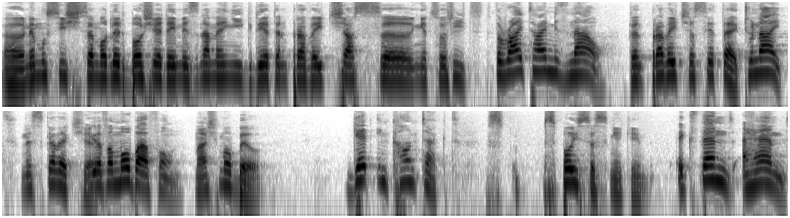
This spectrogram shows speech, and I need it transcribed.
Eh, Nemusíš se modlit, Bože, dej mi znamení, kdy je ten pravý čas eh, něco říct. The right time is now, Ten pravý čas je teď. tonight. Dneska You večer. have a mobile phone. Máš mobil. Get in contact. S- Spoj se s někým. Extend a hand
